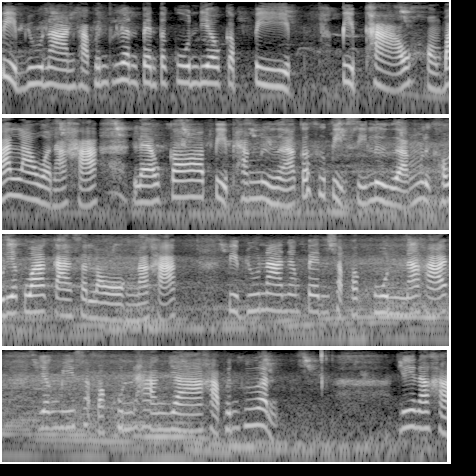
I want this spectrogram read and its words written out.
ปีบยูนานค่ะ เพื่อนๆ เป็นตระกูลเดียวกับปีบปีบขาวของบ้านเราอะนะคะ แล้วก็ปีบทางเหนือก็คือปีบสีเหลือง หรือเขาเรียกว่ากาสลองนะคะ ปีบยูนานยังเป็นสรรพคุณนะคะ ยังมีสรรพคุณทางยาค่ะเพื่อนๆ นี่นะคะ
